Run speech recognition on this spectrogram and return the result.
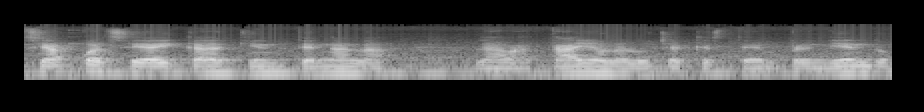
sea cual sea y cada quien tenga la, la batalla o la lucha que esté emprendiendo.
